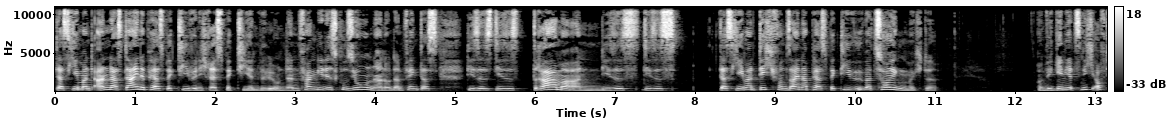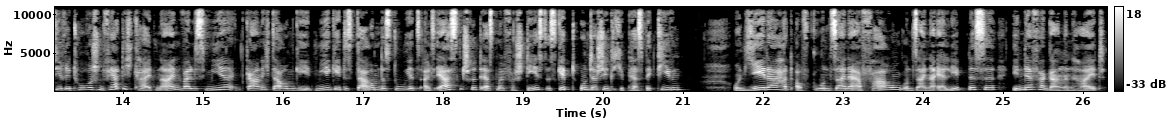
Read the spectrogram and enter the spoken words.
dass jemand anders deine Perspektive nicht respektieren will. Und dann fangen die Diskussionen an und dann fängt das, dieses, dieses Drama an, dieses, dieses, dass jemand dich von seiner Perspektive überzeugen möchte. Und wir gehen jetzt nicht auf die rhetorischen Fertigkeiten ein, weil es mir gar nicht darum geht. Mir geht es darum, dass du jetzt als ersten Schritt erstmal verstehst, es gibt unterschiedliche Perspektiven und jeder hat aufgrund seiner Erfahrung und seiner Erlebnisse in der Vergangenheit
